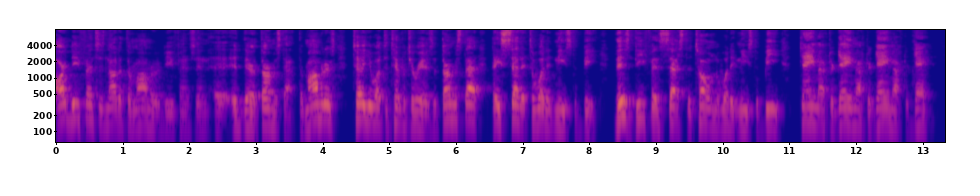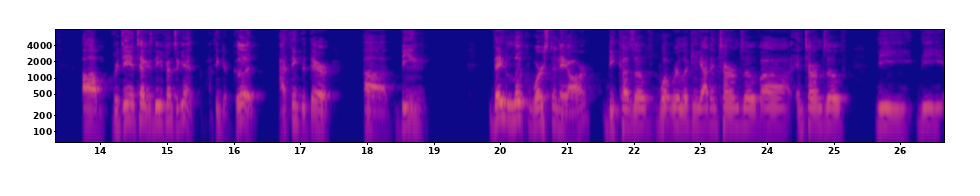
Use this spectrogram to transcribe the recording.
our defense is not a thermometer defense and uh, it, they're a thermostat. Thermometers tell you what the temperature is. The thermostat, they set it to what it needs to be. This defense sets the tone to what it needs to be game after game after game after game. Um, Virginia Tech's defense, again, I think they're good. I think that they're uh, being, they look worse than they are because of what we're looking at in terms of uh, in terms of the the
